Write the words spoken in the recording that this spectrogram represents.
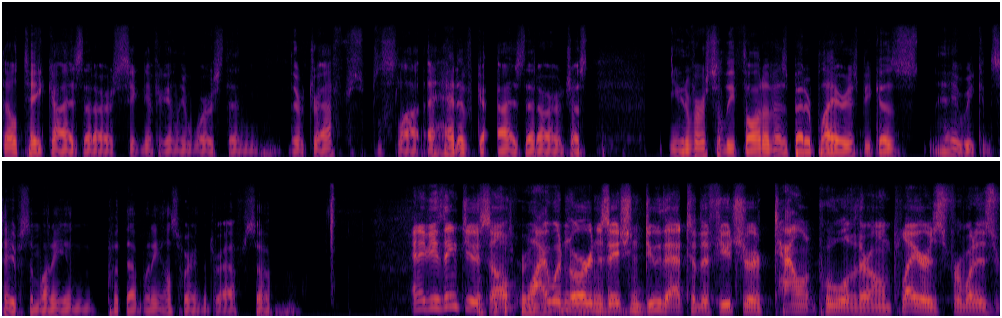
they'll take guys that are significantly worse than their draft slot ahead of guys that are just universally thought of as better players because hey, we can save some money and put that money elsewhere in the draft. So and if you think to yourself, why would an organization do that to the future talent pool of their own players for what is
